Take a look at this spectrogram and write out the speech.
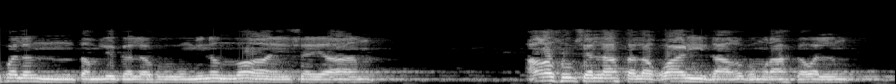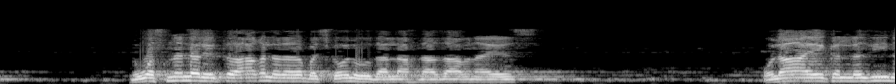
فلن تملك له من الله شيئا۔ اغسوک چا اللہ تعالی غواری داغ گمراہ کول. نوسن لرت آغل را بچکولو دا اللہ دا عذاب نائس اولائک اللذین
